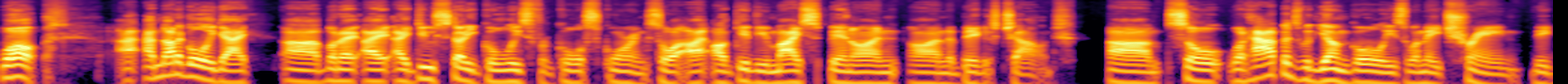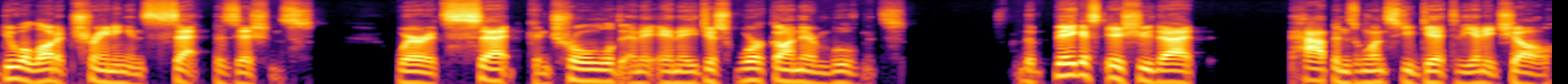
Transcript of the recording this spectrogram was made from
Well, I, am not a goalie guy, uh, but I, I, I, do study goalies for goal scoring. So I, will give you my spin on on the biggest challenge. Um, so what happens with young goalies when they train? They do a lot of training in set positions, where it's set, controlled, and they, and they just work on their movements. The biggest issue that happens once you get to the NHL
